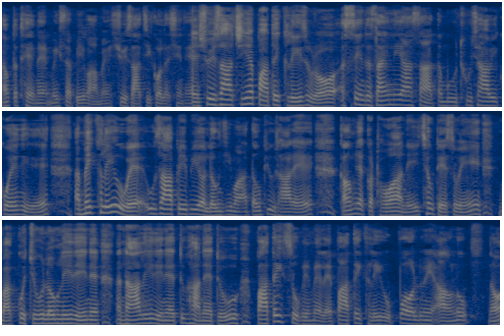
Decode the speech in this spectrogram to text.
နောက်တစ်ထည်နဲ့မိတ်ဆက်ပေးပါမယ်ရွှေစာကြီး collection နဲ့ရွှေစာကြီးရဲ့ပါတိတ်ကလေးဆိုတော့အစင်ဒီဇိုင်းလေးအစတမူထူးခြားပြီးကွဲနေတယ်အမိတ်ကလေးကိုပဲဦးစားပေးပြီးတော့လုံကြီးမှာအသုံးပြုထားတယ်ကောင်းမြတ်ကထောကနေချုပ်တယ်ဆိုရင်ဒီမှာကုတ်ကျိုးလုံးလေးတွေနဲ့အနားလေးတွေနဲ့သူ့ဟာနဲ့တူပါတိတ်ဆိုပေမဲ့လည်းပါတိတ်ကလေးကိုပေါ်လွင်အောင်လို့เนาะ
